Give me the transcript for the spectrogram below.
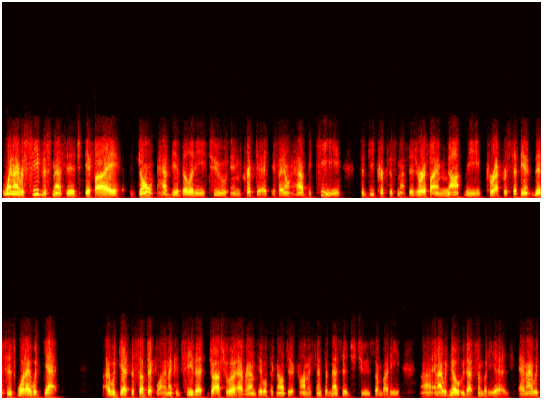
when I receive this message, if I don't have the ability to encrypt it, if I don't have the key to decrypt this message, or if I'm not the correct recipient, this is what I would get. I would get the subject line. I could see that Joshua at roundtabletechnology.com has sent a message to somebody, uh, and I would know who that somebody is. And I would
